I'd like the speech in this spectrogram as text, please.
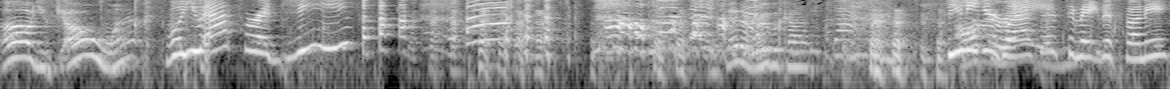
Oh, you oh what? Well, you asked for a Jeep. Is that a Rubicon? Do you need your All-terrain. glasses to make this funny?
